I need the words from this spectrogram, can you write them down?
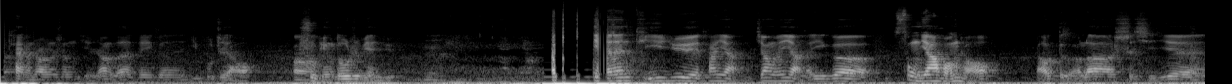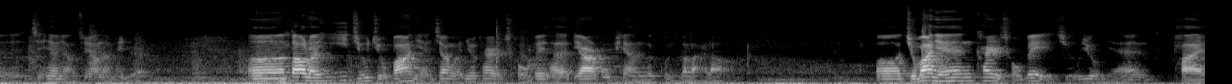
《太阳照常升起》《让子弹飞》跟《一步之遥》，啊树平都是编剧。嗯，今年提一句，他演姜文演了一个《宋家皇朝》，然后得了十七届金像奖最佳男配角。嗯、到了一九九八年，姜文就开始筹备他的第二部片子《鬼子来了》。呃，九八年开始筹备，九九年拍，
